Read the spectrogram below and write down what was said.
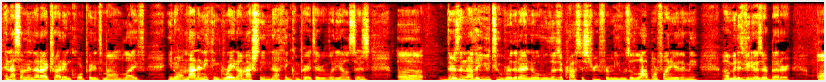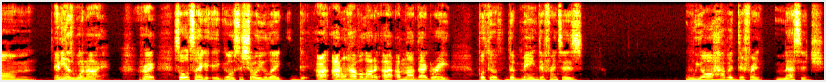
And that's something that I try to incorporate into my own life. You know, I'm not anything great. I'm actually nothing compared to everybody else. There's uh there's another YouTuber that I know who lives across the street from me who's a lot more funnier than me. Um and his videos are better. Um and he has one eye right? So it's like it goes to show you like I, I don't have a lot of I, I'm not that great, but the the main difference is we all have a different message.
